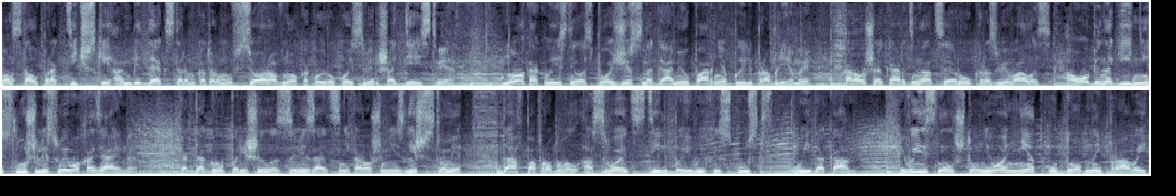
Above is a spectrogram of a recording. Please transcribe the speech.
он стал практически амбидекстером, которому все равно, какой рукой совершать действие. Но, как выяснилось позже, с ногами у парня были проблемы. Хорошая координация рук развивалась, а обе ноги не слушали своего хозяина. Когда группа решила завязать с нехорошими излишествами, Дав попробовал освоить стиль боевых искусств Уидакан и выяснил, что у него нет удобной правой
